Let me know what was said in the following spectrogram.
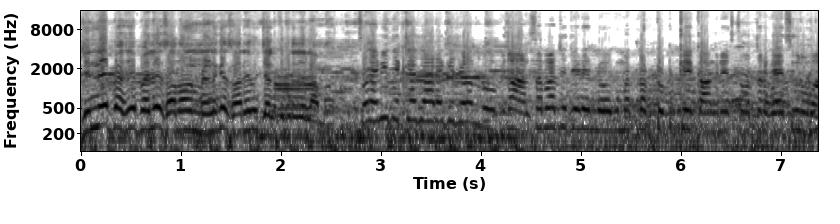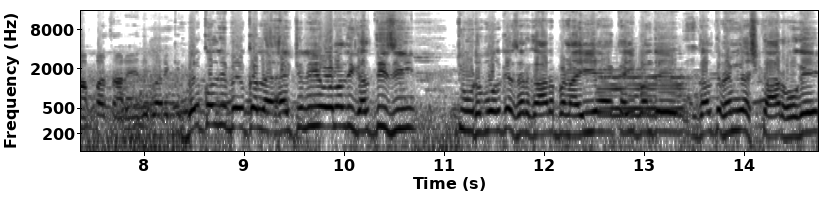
ਜਿੰਨੇ ਪੈਸੇ ਪਹਿਲੇ ਸਾਲਾਂ ਨੂੰ ਮਿਲਣਗੇ ਸਾਰੇ ਜਗਤਪੁਰ ਦੇ ਲਾਵਾਂਗੇ ਸਰ ਇਹ ਵੀ ਦੇਖਿਆ ਜਾ ਰਿਹਾ ਕਿ ਜਿਹੜਾ ਲੋਕ ਵਿਧਾਨ ਸਭਾ 'ਚ ਜਿਹੜੇ ਲੋਕ ਮਤਲਬ ਟੁੱਟ ਕੇ ਕਾਂਗਰਸ ਤੋਂ ਉੱਤਰ ਗਏ ਸੀ ਹੁਣ ਵਾਪਸ ਆ ਰਹੇ ਇਹਦੇ ਬਾਰੇ ਬਿਲਕੁਲ ਜੀ ਬਿਲਕੁਲ। ਐਕਚੁਅਲੀ ਉਹਨਾਂ ਦੀ ਗਲਤੀ ਸੀ। ਝੂਠ ਬੋਲ ਕੇ ਸਰਕਾਰ ਬਣਾਈ ਹੈ ਕਈ ਬੰਦੇ ਗਲਤ ਫਹਿਮੀ ਦਾ ਸ਼ਿਕਾਰ ਹੋ ਗਏ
